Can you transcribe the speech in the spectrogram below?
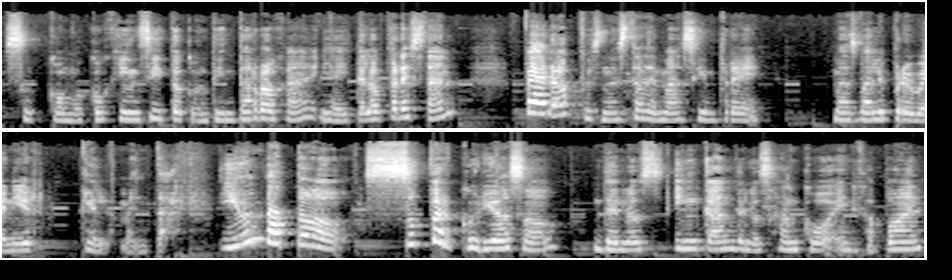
su como cojincito con tinta roja y ahí te lo prestan. Pero pues no está de más siempre, más vale prevenir que lamentar. Y un dato súper curioso de los Incan, de los Hanko en Japón,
